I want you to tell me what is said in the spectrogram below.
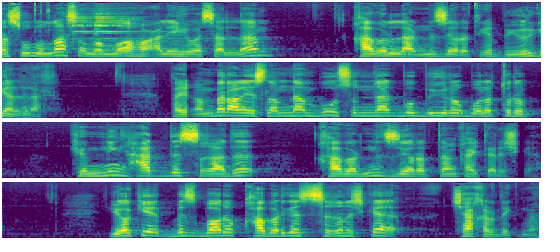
rasululloh sollallohu alayhi vasallam qabrlarni ziyoratiga buyurganlar. Payg'ambar alayhissalomdan bu sunnat bu buyruq bo'la turib kimning haddi sig'adi qabrni ziyoratdan qaytarishga? Yoki biz borib qabrga sig'inishga chaqirdikmi?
